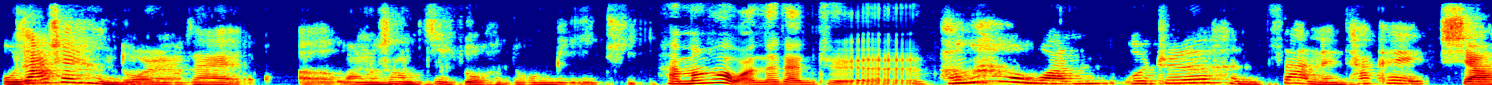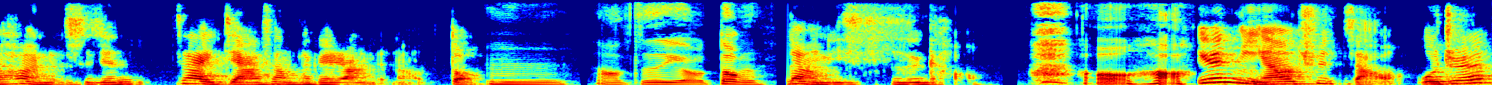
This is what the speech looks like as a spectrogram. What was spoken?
我知道现在很多人在呃网络上制作很多谜题，还蛮好玩的感觉，很好玩，我觉得很赞呢。它可以消耗你的时间，再加上它可以让你的脑动，嗯，脑子有动，让你思考。哦，好，因为你要去找，我觉得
